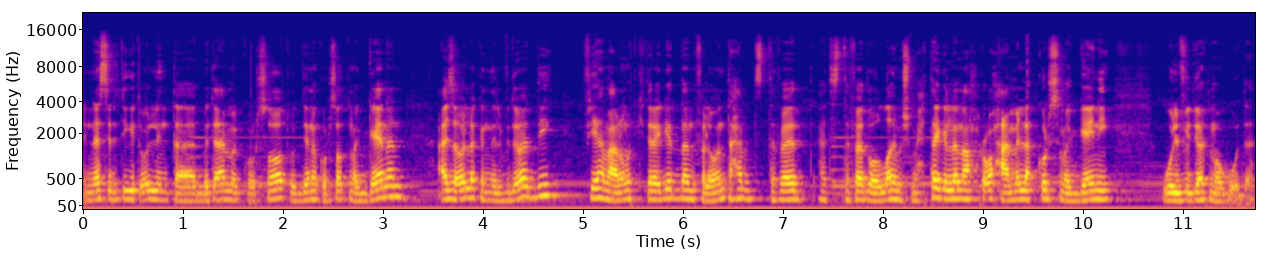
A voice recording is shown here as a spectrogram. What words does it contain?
الناس اللي تيجي تقول لي انت بتعمل كورسات وادينا كورسات مجانا عايز أقول لك ان الفيديوهات دي فيها معلومات كتيرة جدا فلو انت حابب تستفاد هتستفاد والله مش محتاج ان أنا أروح اعمل لك كورس مجاني والفيديوهات موجودة.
